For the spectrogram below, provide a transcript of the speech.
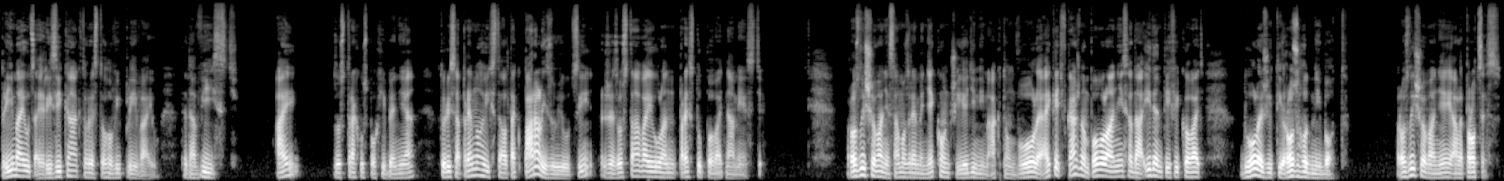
príjmajúc aj riziká, ktoré z toho vyplývajú, teda výsť aj zo strachu z pochybenia, ktorý sa pre mnohých stal tak paralizujúci, že zostávajú len prestupovať na mieste. Rozlišovanie samozrejme nekončí jediným aktom vôle, aj keď v každom povolaní sa dá identifikovať dôležitý rozhodný bod – Rozlišovanie je ale proces.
